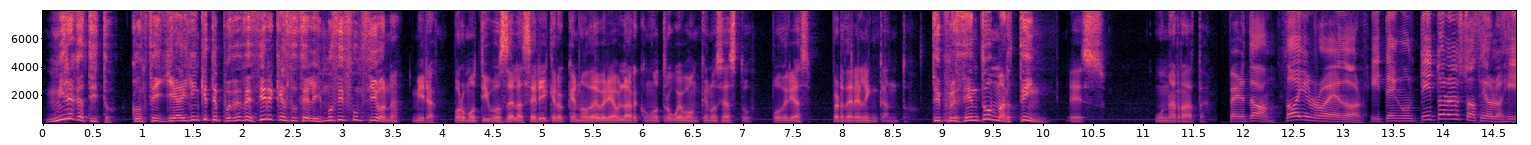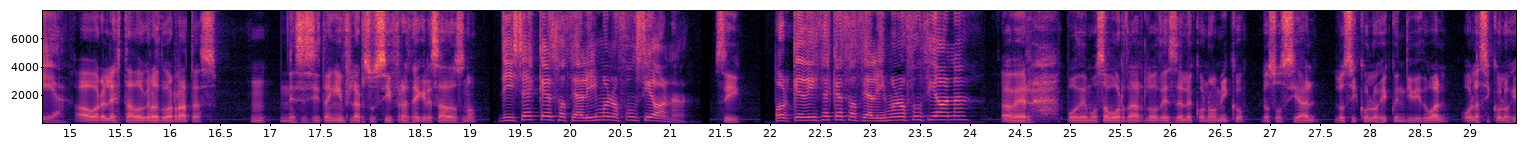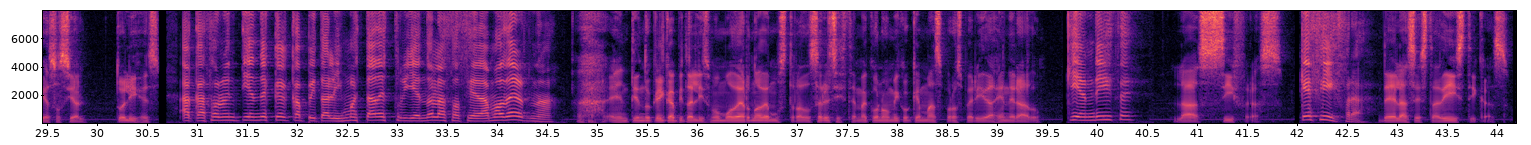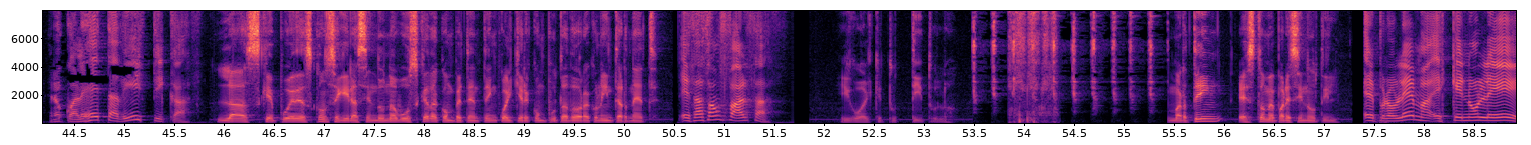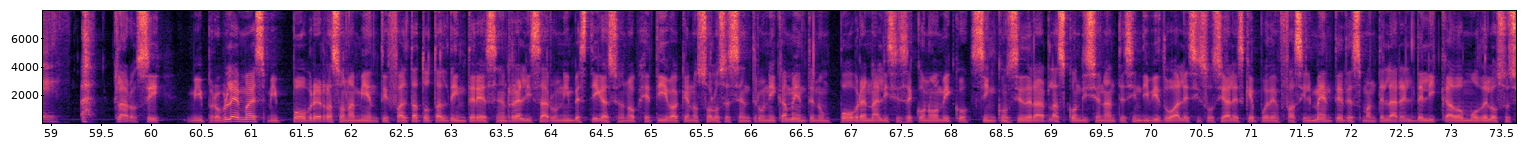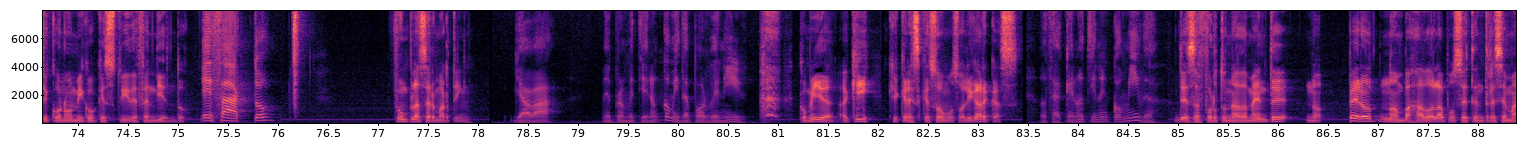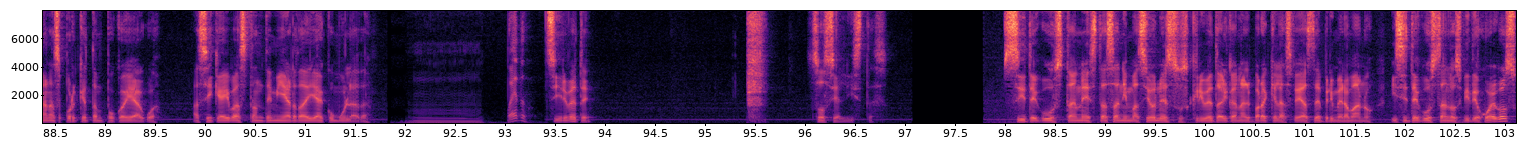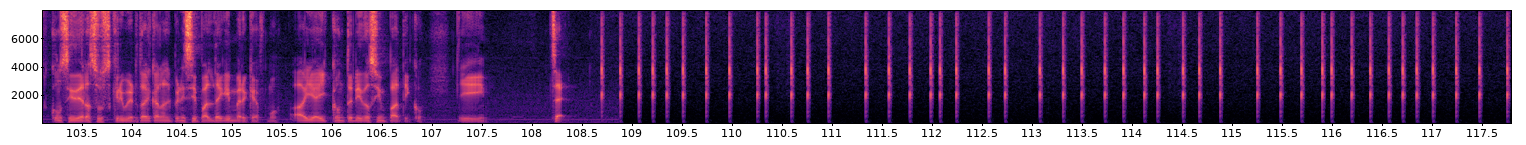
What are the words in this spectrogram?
Mira, gatito, conseguí a alguien que te puede decir que el socialismo sí funciona. Mira, por motivos de la serie creo que no debería hablar con otro huevón que no seas tú. Podrías perder el encanto. Te presento a Martín. Es una rata. Perdón, soy un roedor y tengo un título en sociología. Ahora el Estado gradúa ratas. Hmm, necesitan inflar sus cifras de egresados, ¿no? Dices que el socialismo no funciona. Sí. ¿Por qué dices que el socialismo no funciona? A ver, podemos abordarlo desde lo económico, lo social, lo psicológico individual o la psicología social. Tú eliges. ¿Acaso no entiendes que el capitalismo está destruyendo la sociedad moderna? Ah, Entiendo que el capitalismo moderno ha demostrado ser el sistema económico que más prosperidad ha generado. ¿Quién dice? Las cifras ¿Qué cifra? de las estadísticas. ¿Pero cuáles estadísticas? Las que puedes conseguir haciendo una búsqueda competente en cualquier computadora con internet. Esas son falsas. Igual que tu título. Martín, esto me parece inútil. El problema es que no lees. Claro, sí. Mi problema es mi pobre razonamiento y falta total de interés en realizar una investigación objetiva que no solo se centre únicamente en un pobre análisis económico, sin considerar las condicionantes individuales y sociales que pueden fácilmente desmantelar el delicado modelo socioeconómico que estoy defendiendo. Exacto. Fue un placer, Martín. Ya va. Me prometieron comida por venir. Comida, aquí. ¿Qué crees que somos, oligarcas? O sea que no tienen comida. Desafortunadamente, no. Pero no han bajado la poseta en tres semanas porque tampoco hay agua. Así que hay bastante mierda ahí acumulada. Mm, Puedo. Sírvete. Pff, socialistas. Si te gustan estas animaciones, suscríbete al canal para que las veas de primera mano. Y si te gustan los videojuegos, considera suscribirte al canal principal de GamerKevmo. Ahí hay contenido simpático. Y...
